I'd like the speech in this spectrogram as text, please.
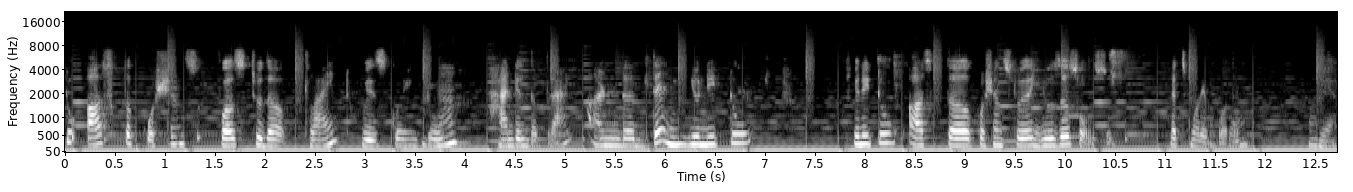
to ask the questions first to the client who is going to Mhm. handle the brand, and uh, then you need to you need to ask the questions to the users also. That's more important. Yeah.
